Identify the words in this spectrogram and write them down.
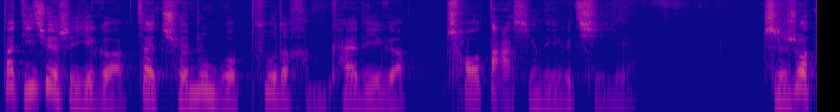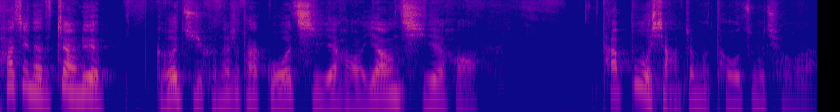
它的确是一个在全中国铺得很开的一个超大型的一个企业，只是说它现在的战略格局可能是它国企也好，央企也好。他不想这么投足球了，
